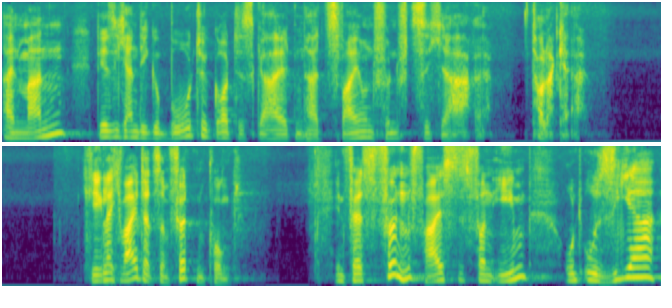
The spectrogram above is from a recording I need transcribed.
Ein Mann, der sich an die Gebote Gottes gehalten hat, 52 Jahre. Toller Kerl. Ich gehe gleich weiter zum vierten Punkt. In Vers 5 heißt es von ihm, und Usia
